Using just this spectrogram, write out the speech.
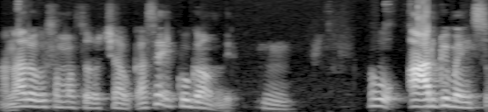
అనారోగ్య సమస్యలు వచ్చే అవకాశం ఎక్కువగా ఉంది. ఆర్గ్యుమెంట్స్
